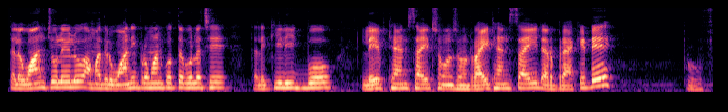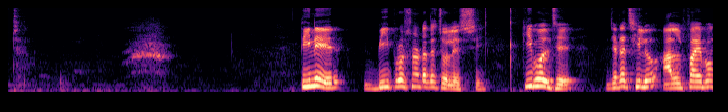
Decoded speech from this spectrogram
তাহলে ওয়ান চলে এলো, আমাদের ওয়ানই প্রমাণ করতে বলেছে। তাহলে কি লিখব? লেফট হ্যান্ড সাইড সমান সমান রাইট হ্যান্ড সাইড আর ব্র্যাকেটে প্রুফড তিনের বি প্রশ্নটাতে চলে এসেছি। কি বলছে? যেটা ছিল আলফা এবং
